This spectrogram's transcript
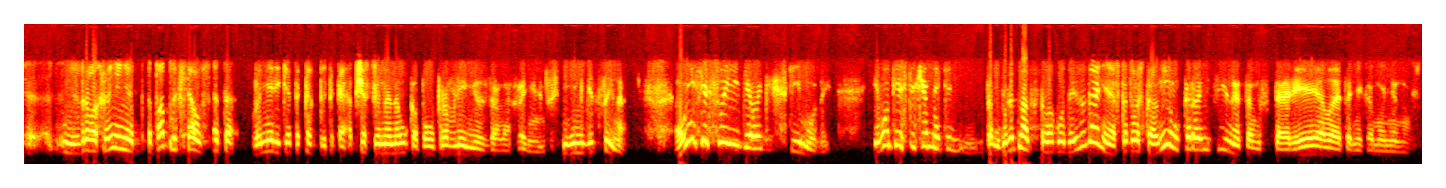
э, не здравоохранение, public health, это в Америке это как бы такая общественная наука по управлению здравоохранением, то есть не медицина. А у них есть свои идеологические моды. И вот есть учебники там, 19 -го года издания, в которых сказано, ну, карантин это устарело, это никому не нужно.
